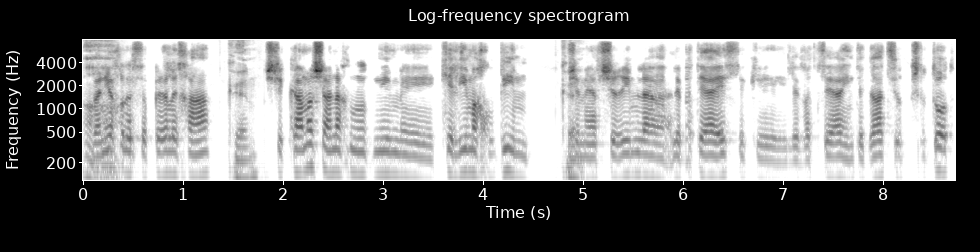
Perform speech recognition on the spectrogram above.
Aha. ואני יכול לספר לך כן. שכמה שאנחנו נותנים uh, כלים אחודים כן. שמאפשרים לבתי העסק uh, לבצע אינטגרציות פשוטות,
